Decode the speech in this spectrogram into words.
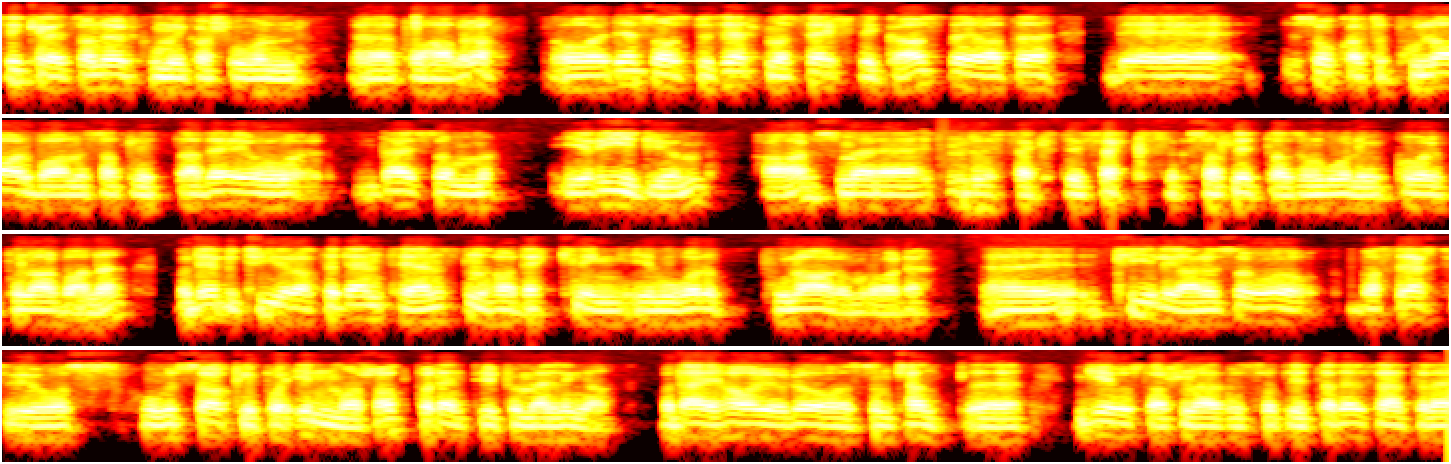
sikkerhets- og nødkommunikasjon på havet. da. Og Det som er spesielt med SafetyCast, er at det er såkalte polarbanesatellitter. Det er jo de som Iridium har, som er 66 satellitter som går går i polarbane. Og Det betyr at den tjenesten har dekning i våre polarområder. Eh, tidligere så baserte vi oss hovedsakelig på innmarsj på den type meldinger. Og De har jo da som kjent eh, geostasjonære satellitter. Det vil si at de,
